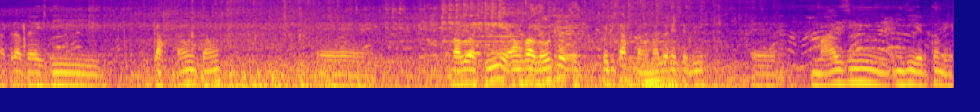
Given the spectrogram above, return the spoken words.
através de, de cartão, então é, o valor aqui é um valor que eu, foi de cartão, mas eu recebi é, mais em, em dinheiro também.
